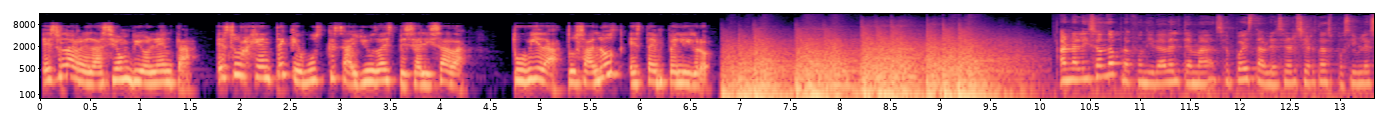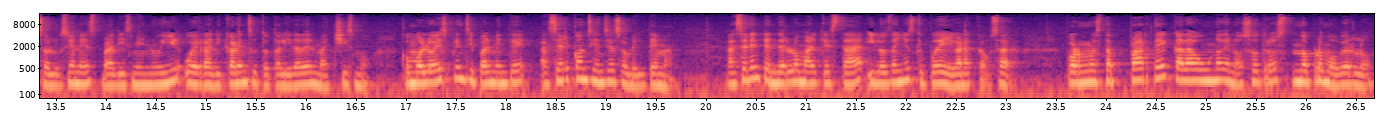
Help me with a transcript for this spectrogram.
Es una relación violenta. Es urgente que busques ayuda especializada. Tu vida, tu salud está en peligro. Analizando a profundidad el tema, se puede establecer ciertas posibles soluciones para disminuir o erradicar en su totalidad el machismo, como lo es principalmente hacer conciencia sobre el tema, hacer entender lo mal que está y los daños que puede llegar a causar. Por nuestra parte, cada uno de nosotros no promoverlo,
